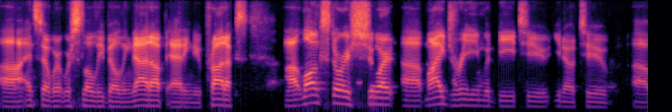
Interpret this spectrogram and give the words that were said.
Uh, and so we're, we're slowly building that up, adding new products. Uh, long story short, uh, my dream would be to, you know, to uh,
